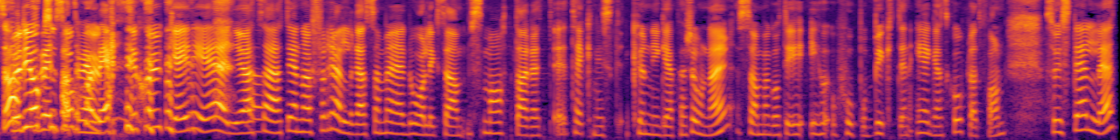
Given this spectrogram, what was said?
Så, Men det är också så sjukt. det. Det sjuka i det är ju att, så här, att det är några föräldrar som är då liksom smartare, eh, tekniskt kunniga personer som har gått ihop och byggt en egen skolplattform. Så istället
